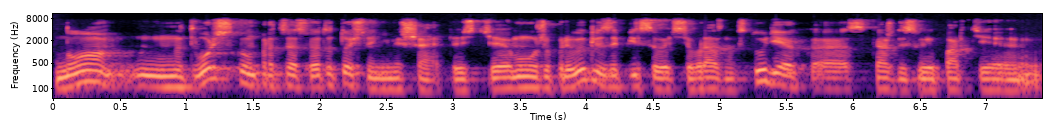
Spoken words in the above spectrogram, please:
Но творческому процессу это точно не мешает. То есть э, мы уже привыкли записывать все в разных студиях, э, с каждой своей партии.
